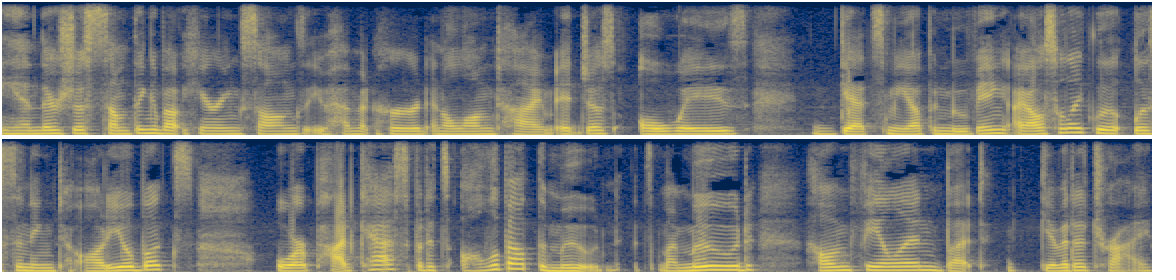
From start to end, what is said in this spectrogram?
And there's just something about hearing songs that you haven't heard in a long time. It just always gets me up and moving. I also like li- listening to audiobooks or podcasts, but it's all about the mood. It's my mood, how I'm feeling, but give it a try.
